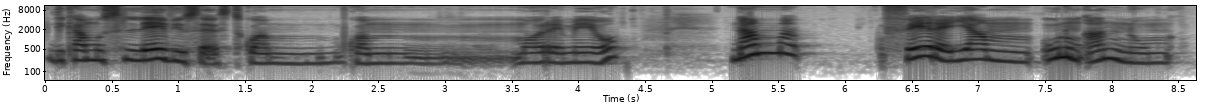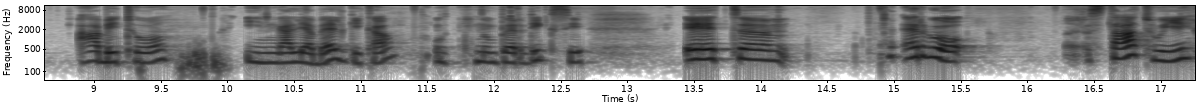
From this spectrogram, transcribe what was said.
dicamus levius est quam quam more meo nam fere iam unum annum habito in Gallia Belgica ut non perdixi et um, ergo statui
